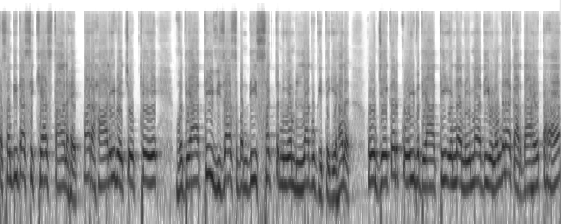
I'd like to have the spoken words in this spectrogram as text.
ਪਸੰਦੀਦਾ ਸਿੱਖਿਆ ਸਥਾਨ ਹੈ। ਪਰ ਹਾਲ ਹੀ ਵਿੱਚ ਉੱਥੇ ਵਿਦਿਆਰਥੀ ਵੀਜ਼ਾ ਸੰਬੰਧੀ ਸਖਤ ਨਿਯਮ ਲਾਗੂ ਕੀਤੇ ਗਏ ਹਨ। ਹੁਣ ਜੇਕਰ ਕੋਈ ਵਿਦਿਆਰਥੀ ਇਹਨਾਂ ਨਿਯਮਾਂ ਦੀ ਉਲੰਘਣਾ ਕਰਦਾ ਹੈ ਤਾਂ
